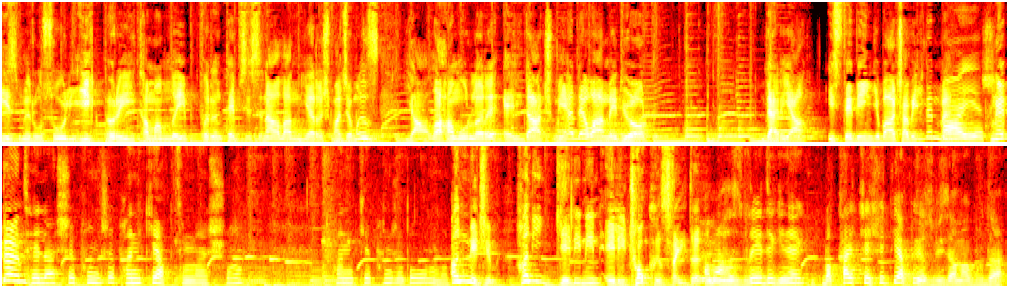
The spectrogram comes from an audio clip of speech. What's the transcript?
İzmir usulü ilk böreği tamamlayıp fırın tepsisine alan yarışmacımız yağlı hamurları elde açmaya devam ediyor. Derya, istediğin gibi açabildin mi? Hayır. Neden? Telaş yapınca panik yaptım ben şu an. Panik yapınca da olmadı. Anneciğim hani gelinin eli çok hızlıydı? Ama hızlıydı yine. Bak kaç çeşit yapıyoruz biz ama burada.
